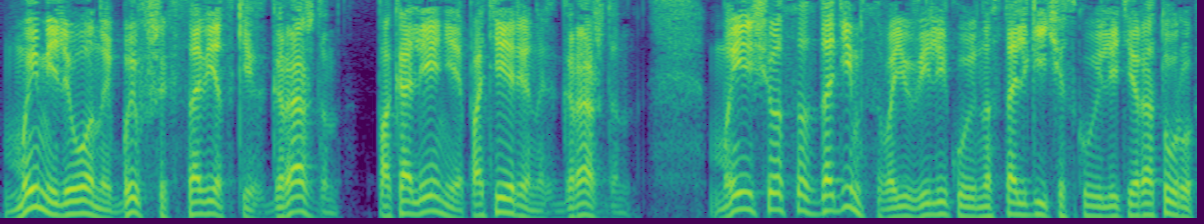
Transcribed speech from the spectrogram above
мы миллионы бывших советских граждан, поколение потерянных граждан. Мы еще создадим свою великую ностальгическую литературу,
